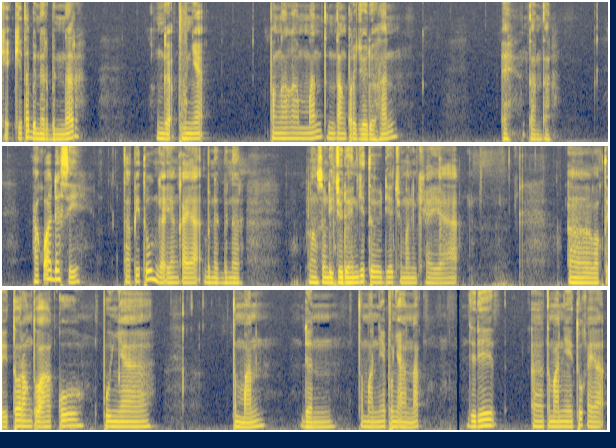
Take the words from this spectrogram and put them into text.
Kayak kita bener-bener nggak punya pengalaman tentang perjodohan? Eh ntar ntar. Aku ada sih tapi tuh nggak yang kayak bener-bener langsung dijodohin gitu. Dia cuman kayak uh, waktu itu orang tua aku punya teman dan temannya punya anak. Jadi uh, temannya itu kayak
